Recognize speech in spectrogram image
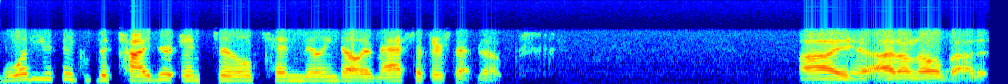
what do you think of the Tiger and Phil ten million dollar match that they're setting up? I I don't know about it.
